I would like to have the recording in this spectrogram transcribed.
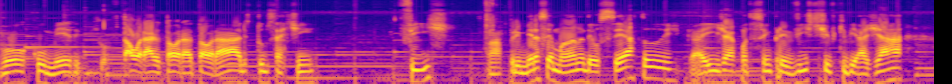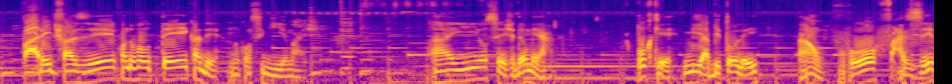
vou comer, tal horário, tal horário, tal horário, tudo certinho. Fiz, na primeira semana deu certo, aí já aconteceu imprevisto, tive que viajar, parei de fazer, quando voltei, cadê? Não conseguia mais. Aí, ou seja, deu merda. Por quê? Me habitolei. Não, vou fazer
